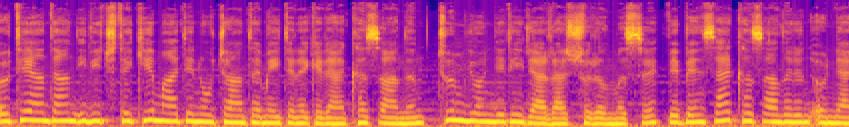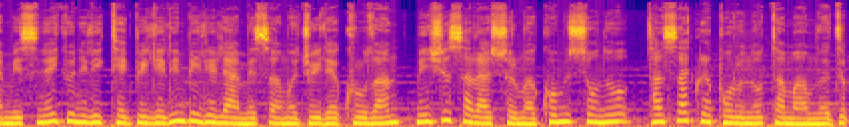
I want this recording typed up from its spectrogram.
Öte yandan İliç'teki maden ocağında meydana gelen kazanın tüm yönleriyle araştırılması ve benzer kazaların önlenmesine yönelik tedbirlerin belirlenmesi amacıyla kurulan Meclis Araştırma Komisyonu taslak raporunu tamamladı.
